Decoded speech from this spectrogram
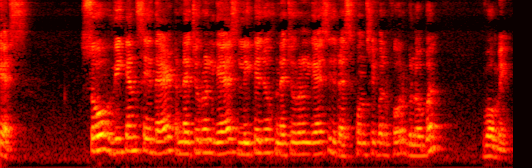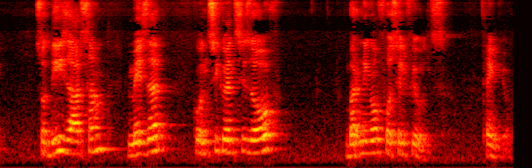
gas so we can say that natural gas, leakage of natural gas is responsible for global warming. So these are some major consequences of burning of fossil fuels. Thank you.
